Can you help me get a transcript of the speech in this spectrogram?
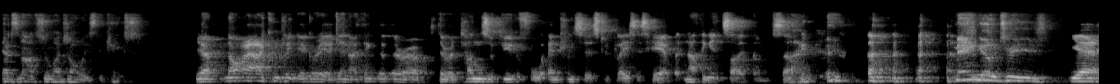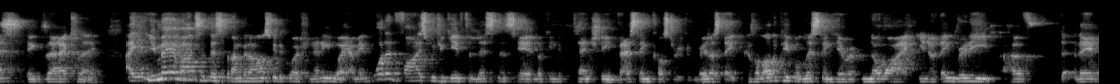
that's not so much always the case. Yeah, no, I, I, completely agree. Again, I think that there are there are tons of beautiful entrances to places here, but nothing inside them. So, mango trees. Yes, exactly. I, you may have answered this, but I'm going to ask you the question anyway. I mean, what advice would you give to listeners here looking to potentially invest in Costa Rican real estate? Because a lot of people listening here have no idea. You know, they really have. They're,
